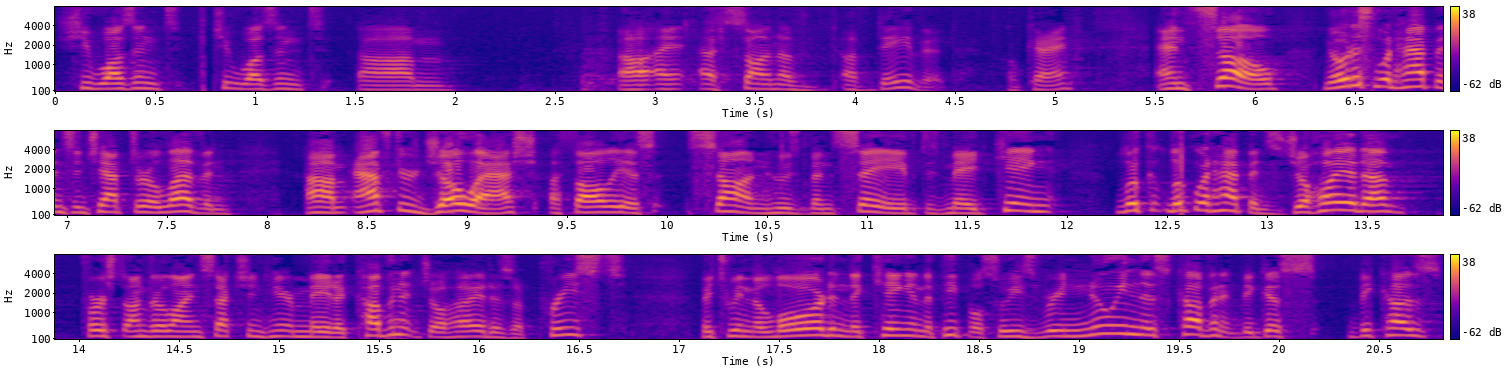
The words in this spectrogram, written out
She wasn't, she wasn't um, uh, a, a, son of, of David, okay? And so, notice what happens in chapter 11. Um, after Joash, Athaliah's son, who's been saved, is made king, look, look what happens. Jehoiada, first underlined section here, made a covenant. Jehoiada is a priest between the Lord and the king and the people. So he's renewing this covenant because, because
